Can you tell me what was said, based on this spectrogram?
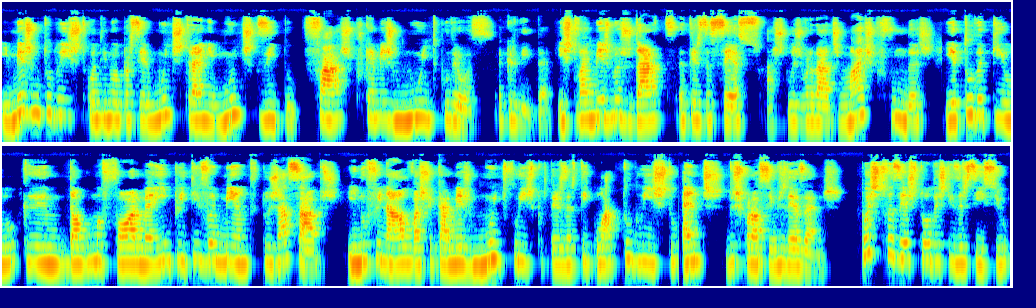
E mesmo tudo isto continua a parecer muito estranho e muito esquisito, faz porque é mesmo muito poderoso. Acredita. Isto vai mesmo ajudar-te a teres acesso às tuas verdades mais profundas e a tudo aquilo que, de alguma forma, intuitivamente, tu já sabes. E no final vais ficar mesmo muito feliz por teres articulado tudo isto antes dos próximos 10 anos. Depois de fazeres todo este exercício,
